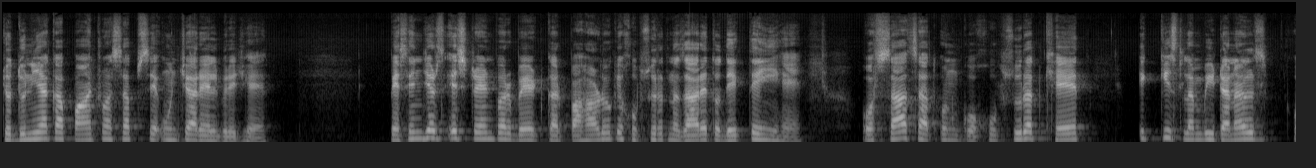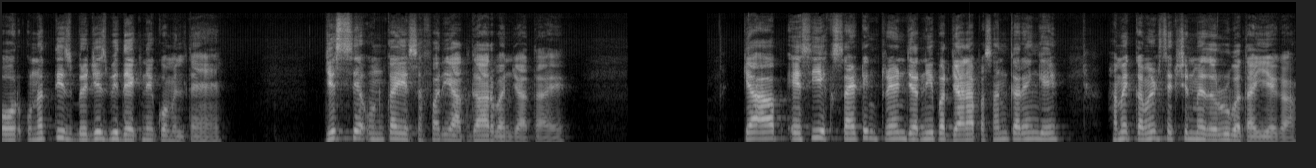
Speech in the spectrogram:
जो दुनिया का पांचवा सबसे ऊँचा रेल ब्रिज है। पैसेंजर्स इस ट्रेन पर बैठकर पहाड़ों के खूबसूरत नज़ारे तो देखते ही हैं और साथ साथ उनको खूबसूरत खेत 21 लंबी टनल्स और 29 ब्रिजेस भी देखने को मिलते हैं। जिससे उनका ये सफ़र यादगार बन जाता है। क्या आप ऐसी एक्साइटिंग ट्रेन जर्नी पर जाना पसंद करेंगे? हमें कमेंट सेक्शन में ज़रूर बताइएगा।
